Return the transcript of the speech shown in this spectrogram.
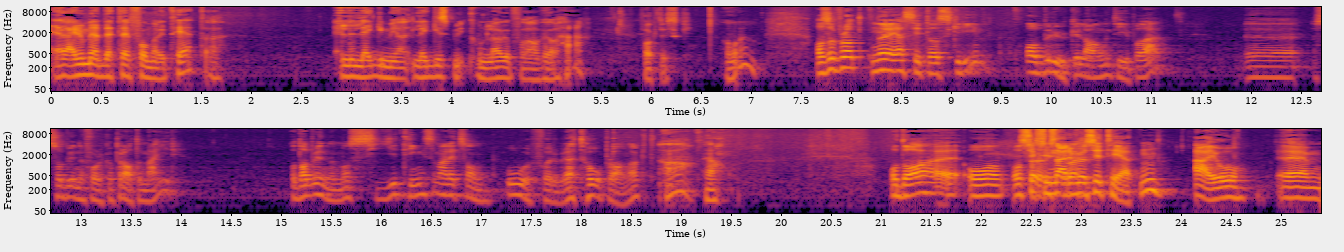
jeg regner med at dette er formaliteter. Eller legger legges grunnlaget for avhør her? Faktisk. Oh, ja. Altså, for at når jeg sitter og skriver, og bruker lang tid på det, eh, så begynner folk å prate mer. Og da begynner de å si ting som er litt sånn uforberedt og uplanlagt. Ah, Ja. Og da Og, og så, nervøsiteten er jo um,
